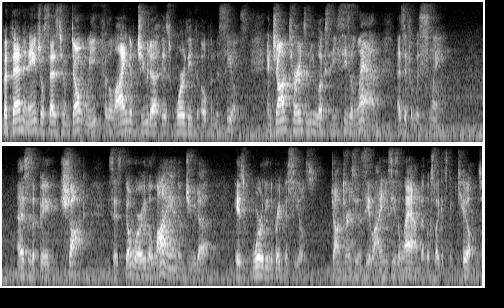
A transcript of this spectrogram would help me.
But then an angel says to him, Don't weep, for the lion of Judah is worthy to open the seals. And John turns and he looks and he sees a lamb as if it was slain. And this is a big shock. He says, Don't worry, the lion of Judah is worthy to break the seals. John turns, he doesn't see a lion, he sees a lamb that looks like it's been killed.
